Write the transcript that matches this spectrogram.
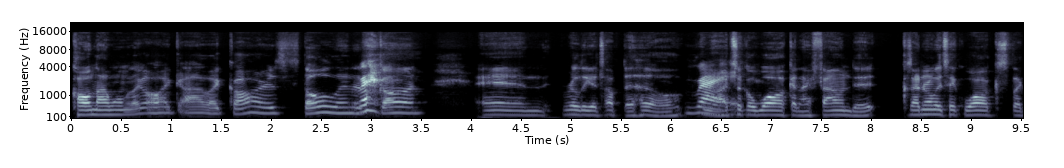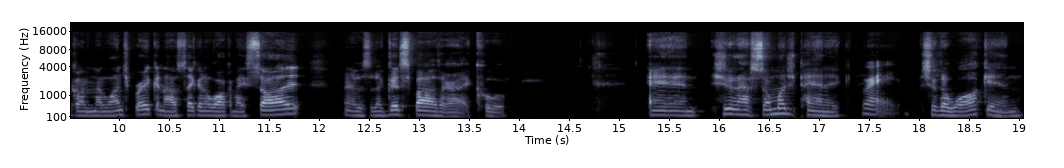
call nine one, like, oh my god, my car is stolen, it's right. gone, and really it's up the hill. Right. You know, I took a walk and I found it because I normally take walks like on my lunch break, and I was taking a walk and I saw it, and it was in a good spot. I was like, all right, cool. And she's gonna have so much panic. Right. She's gonna walk in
